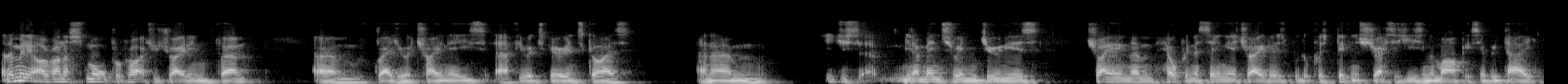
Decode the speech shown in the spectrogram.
At the minute, I run a small proprietary trading firm um, with graduate trainees, a few experienced guys, and um, you just uh, you know mentoring juniors, training them, helping the senior traders. We look for different strategies in the markets every day,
